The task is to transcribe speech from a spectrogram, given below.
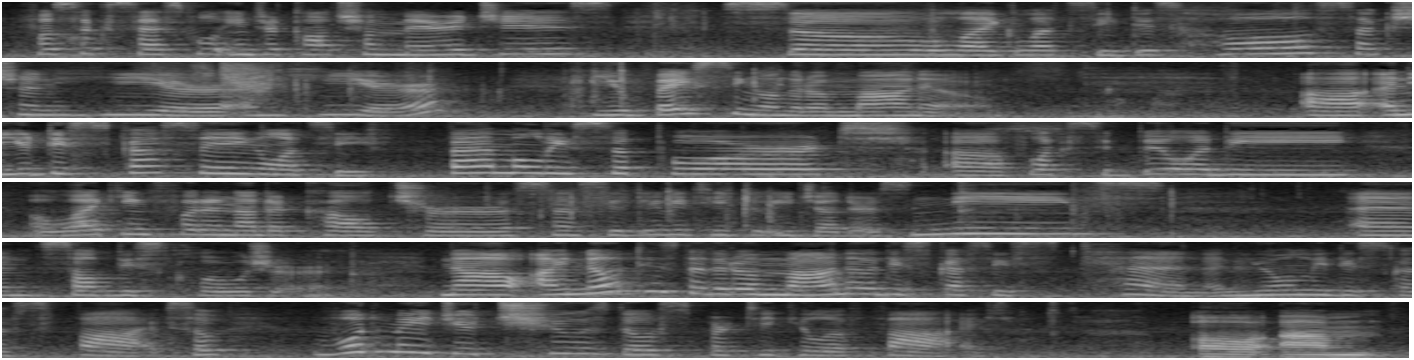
for successful intercultural marriages. So like let's see, this whole section here and here, you're basing on Romano. Uh, and you're discussing, let's see, family support, uh, flexibility, a liking for another culture, sensitivity to each other's needs, and self disclosure. Now, I noticed that Romano discusses 10 and you only discuss 5. So, what made you choose those particular 5? Oh, um,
